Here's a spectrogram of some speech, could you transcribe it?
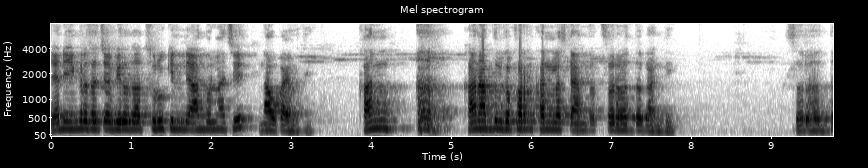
यांनी इंग्रजाच्या विरोधात सुरू केलेल्या आंदोलनाचे नाव काय होते? खान खान अब्दुल गफ्फार खानलाच काय म्हणतात? सरहद्द गांधी. सरहद्द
